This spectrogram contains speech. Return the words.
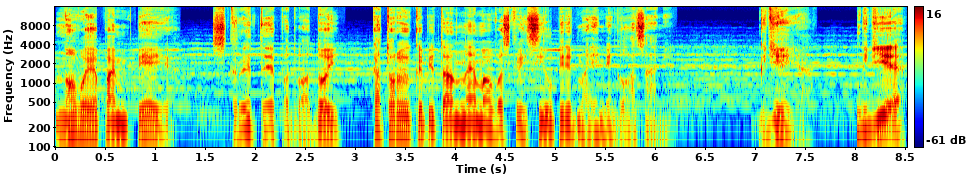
новая Помпея, скрытая под водой, которую капитан Немо воскресил перед моими глазами. Где я? Где?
